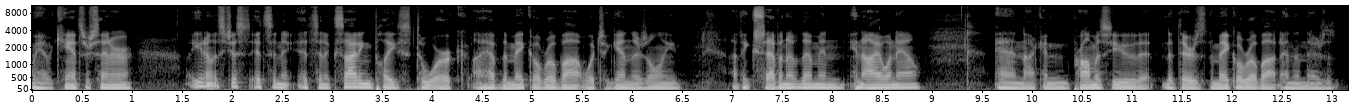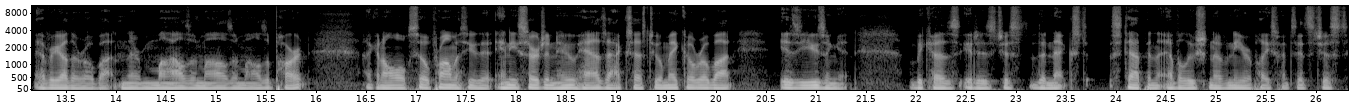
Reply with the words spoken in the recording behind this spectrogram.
We have a cancer center you know, it's just it's an it's an exciting place to work. I have the Mako robot, which again, there's only I think seven of them in in Iowa now, and I can promise you that that there's the Mako robot, and then there's every other robot, and they're miles and miles and miles apart. I can also promise you that any surgeon who has access to a Mako robot is using it because it is just the next step in the evolution of knee replacements. It's just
